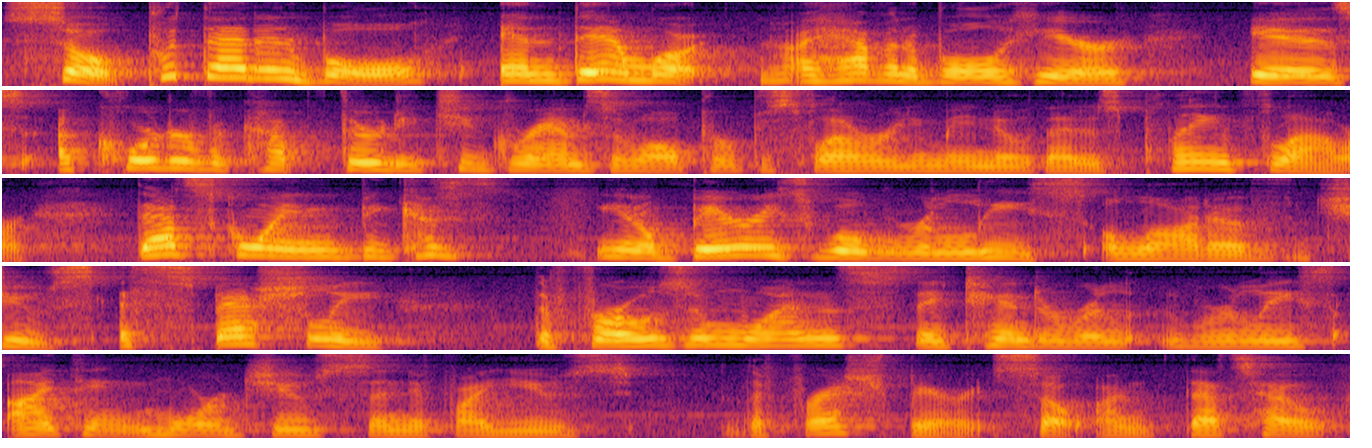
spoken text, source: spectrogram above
So put that in a bowl, and then what I have in a bowl here is a quarter of a cup, 32 grams of all-purpose flour. You may know that as plain flour. That's going, because, you know, berries will release a lot of juice, especially the frozen ones, they tend to re release, I think, more juice than if I used the fresh berries. So um, that's how,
